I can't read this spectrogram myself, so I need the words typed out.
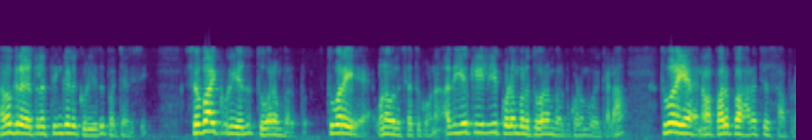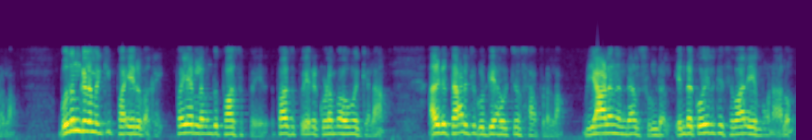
நவகிரகத்தில் திங்களுக்குரியது பச்சரிசி. செவ்வாய்க்குரியது துவரம் பருப்பு. துவரையை உணவில் சேர்த்துக்கணும். அது இயற்கையிலேயே குழம்புல துவரம் பருப்பு குழம்பு வைக்கலாம். துவரையை நம்ம பருப்பை அரைச்சி சாப்பிடலாம். புதன்கிழமைக்கு பயறு வகை. பயிரில் வந்து பாசுப்பயிறு. பாசுப்பயிரை குழம்பாகவும் வைக்கலாம். அதுக்கு தாளித்து கொட்டி அவிச்சும் சாப்பிடலாம். வியாழன் என்றால் சுண்டல். எந்த கோயிலுக்கு சிவாலயம் போனாலும்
